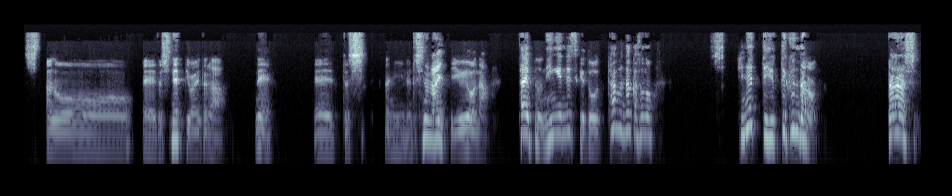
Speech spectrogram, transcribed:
しあのーえっと、死ねって言われたら、ね、えっと、し、何、えっと、死なないっていうようなタイプの人間ですけど、多分なんかその、死ねって言ってくんだろう。だからし、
